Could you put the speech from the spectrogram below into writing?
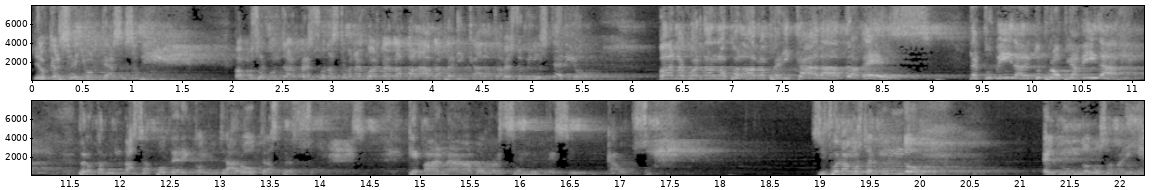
Lo que el Señor te hace saber. Vamos a encontrar personas que van a guardar la palabra predicada a través de un ministerio. Van a guardar la palabra predicada a través de tu vida, de tu propia vida. Pero también vas a poder encontrar otras personas que van a aborrecerte sin causa. Si fuéramos del mundo, el mundo nos amaría.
